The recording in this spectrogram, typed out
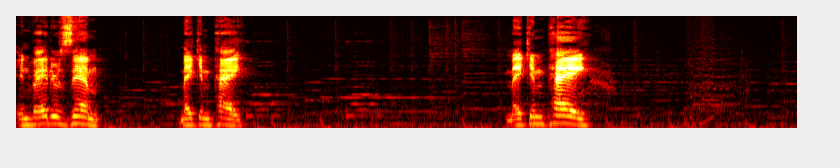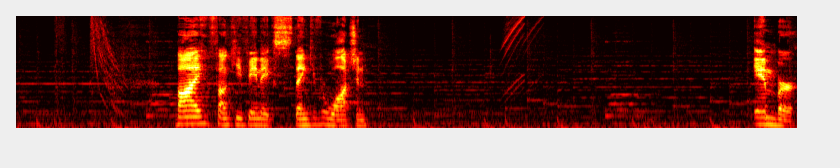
Invader Zim. Make him pay. Make him pay. Bye, Funky Phoenix. Thank you for watching. Ember.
